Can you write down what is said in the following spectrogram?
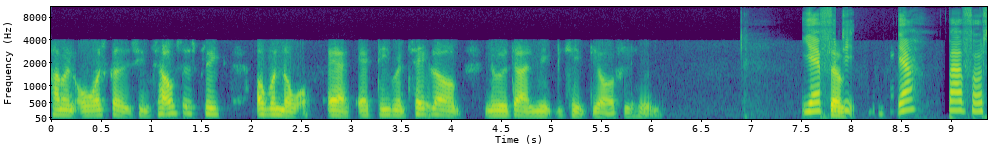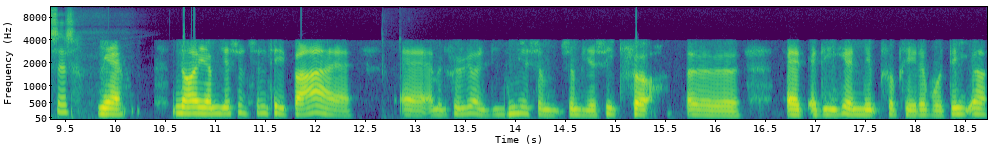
har man overskrevet sin tavshedspligt, og hvornår er, er det, man taler om, noget, der er almindeligt kendt i offentligheden. Ja, fordi... Så, ja, bare fortsæt. Ja, Nå, jamen, jeg synes sådan set bare, at, at man følger en linje, som, som vi har set før. Øh, at, at det ikke er nemt for PET at vurdere,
